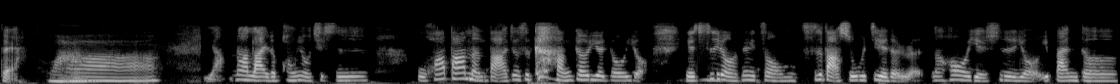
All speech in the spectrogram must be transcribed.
对啊。哇，一样，那来的朋友其实。五花八门吧，就是各行各业都有，也是有那种司法实务界的人，然后也是有一般的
